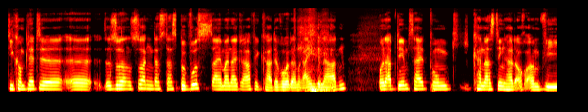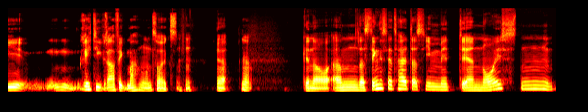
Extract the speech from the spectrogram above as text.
die komplette, äh, sozusagen, das, das Bewusstsein meiner Grafikkarte wurde dann reingeladen. Und ab dem Zeitpunkt kann das Ding halt auch irgendwie mm, richtige Grafik machen und Zeugs. Ja. Ja. Genau. Ähm, das Ding ist jetzt halt, dass sie mit der neuesten,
